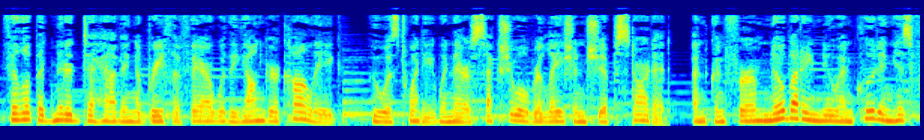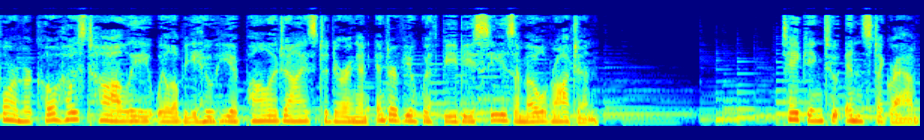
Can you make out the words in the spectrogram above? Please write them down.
Phillip admitted to having a brief affair with a younger colleague, who was 20 when their sexual relationship started, and confirmed nobody knew including his former co-host Holly Willoughby who he apologized to during an interview with BBC's Amol Rajan. Taking to Instagram,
